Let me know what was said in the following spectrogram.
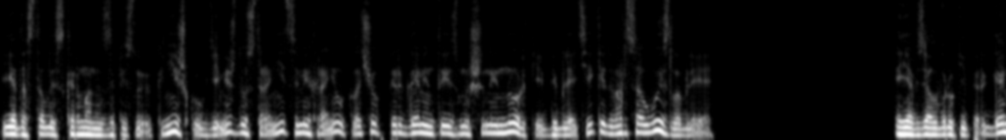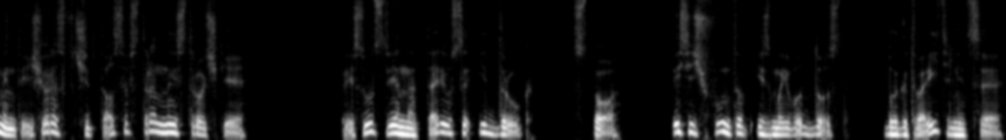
Я достал из кармана записную книжку, где между страницами хранил клочок пергамента из мышиной норки в библиотеке дворца Уизлобли. Я взял в руки пергамент и еще раз вчитался в странные строчки. Присутствие нотариуса и друг. Сто. Тысяч фунтов из моего дост. Благотворительница.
